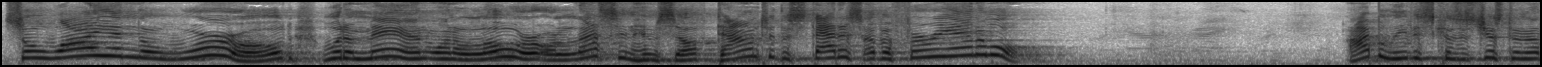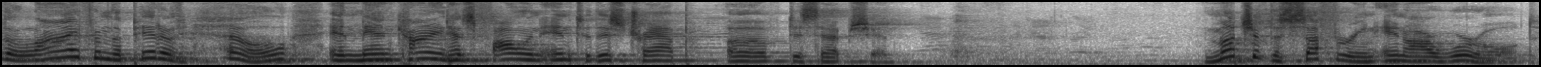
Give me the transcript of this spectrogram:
So, why in the world would a man want to lower or lessen himself down to the status of a furry animal? I believe it's because it's just another lie from the pit of hell, and mankind has fallen into this trap of deception. Much of the suffering in our world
